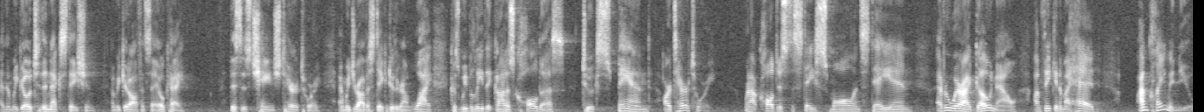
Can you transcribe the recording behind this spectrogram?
And then we go to the next station and we get off and say, okay, this is changed territory. And we drive a stake into the ground. Why? Because we believe that God has called us to expand our territory. We're not called just to stay small and stay in. Everywhere I go now, I'm thinking in my head, I'm claiming you.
